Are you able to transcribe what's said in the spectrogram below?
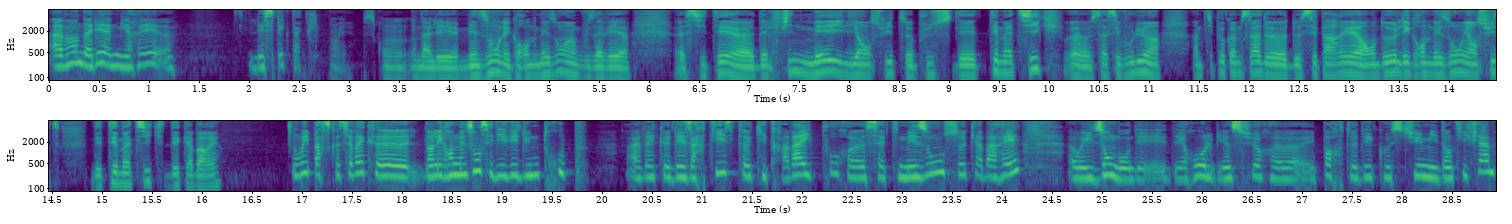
avant d'aller admirer euh, les spectacles. Oui, parce qu'on a les maisons, les grandes maisons hein, que vous avez euh, citées, euh, Delphine, mais il y a ensuite plus des thématiques. ça s'est voulu un, petit peu comme ça de, de séparer en deux les grandes maisons et ensuite des thématiques des cabarets? Oui, parce que c'est vrai que dans les grandes maisons, c'est l'idée d'une troupe avec des artistes qui travaillent pour euh, cette maison, ce cabaret, où ils ont bon, des, des rôles bien sûr euh, et portent des costumes identifiables.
